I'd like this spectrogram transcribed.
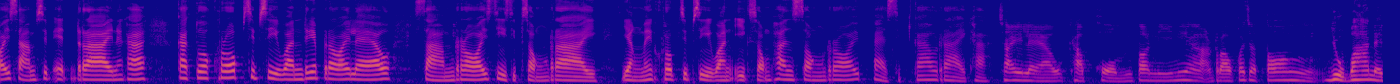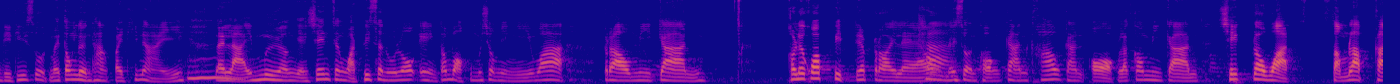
2,631 รายนะคะ กักตัวครบ 14 วันเรียบร้อยแล้ว 342 ราย ยังไม่ครบ 14 วันอีก 2,289 รายค่ะ ใช่แล้วครับผมตอนนี้เนี่ยเราก็จะต้องอยู่บ้านในดีที่สุด ไม่ต้องเดินทางไปที่ไหนอืมหลาย ๆ เมืองอย่างเช่น จังหวัดพิษณุโลกเองต้องบอกคุณผู้ชมอย่างนี้ว่า เรามีการเขาเรียกว่าปิดเรียบร้อยแล้วค่ะในส่วนของการเข้าการออก แล้วก็มีการเช็คประวัติสำหรับใคร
